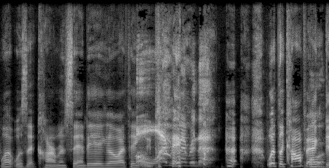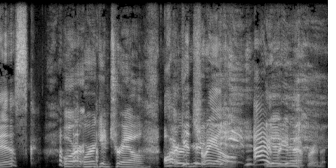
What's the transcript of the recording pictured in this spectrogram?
what was it, Carmen Sandiego? I think. Oh, I remember that. with the compact or, disc. or Oregon Trail. Oregon Trail. I yeah, remember yeah. that.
